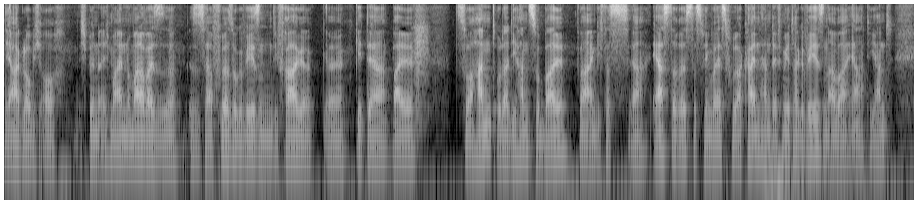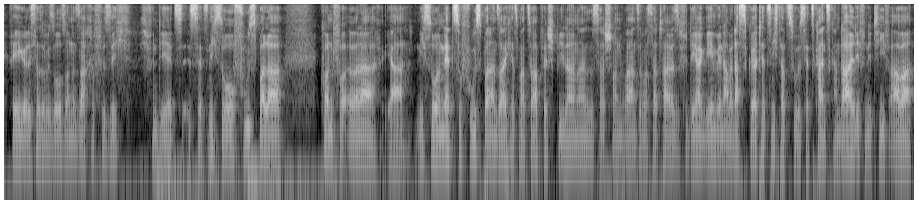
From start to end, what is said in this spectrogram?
Ja, glaube ich auch. Ich bin, ich meine, normalerweise ist es ja früher so gewesen, die Frage, äh, geht der Ball zur Hand oder die Hand zum Ball, war eigentlich das ja, Ersteres, deswegen war es früher kein Handelfmeter gewesen, aber ja, die Handregel ist ja sowieso so eine Sache für sich. Ich finde, die jetzt ist jetzt nicht so Fußballer oder ja, nicht so nett zu Fußballern, sage ich jetzt mal zu Abwehrspielern. Also ist ja schon Wahnsinn, was da teilweise für Dinger gehen werden, aber das gehört jetzt nicht dazu, ist jetzt kein Skandal definitiv, aber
